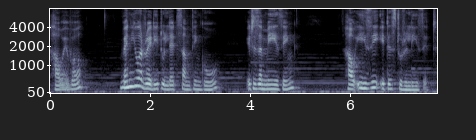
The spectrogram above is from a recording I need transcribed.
However, when you are ready to let something go, it is amazing how easy it is to release it.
